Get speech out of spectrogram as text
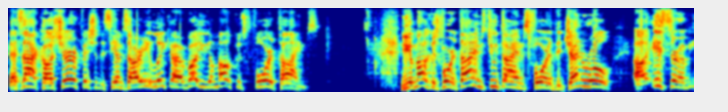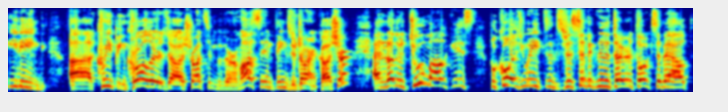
that's not kosher, fish in the sea, I'm sorry, Loiker Arba, you get malchus four times. You get malchus four times, two times for the general uh, isser of eating uh, creeping crawlers, uh, shratzim v'ramasim, things which aren't kosher, and another two malchus because you ate specifically the Torah talks about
